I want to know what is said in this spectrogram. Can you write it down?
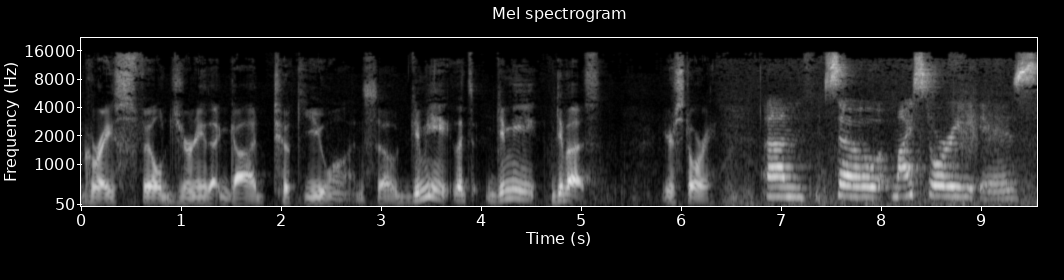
grace-filled journey that God took you on. So give me, let's give me, give us your story. Um, so my story is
